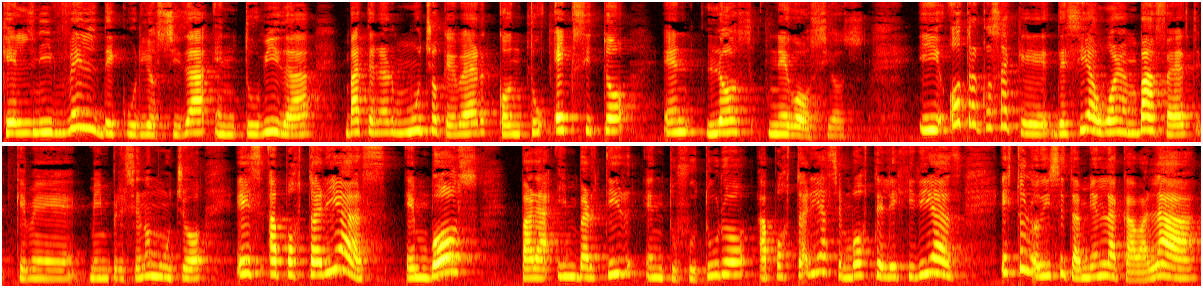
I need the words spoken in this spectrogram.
que el nivel de curiosidad en tu vida va a tener mucho que ver con tu éxito en los negocios. Y otra cosa que decía Warren Buffett, que me, impresionó mucho, es, ¿apostarías en vos para invertir en tu futuro? ¿Apostarías en vos? ¿Te elegirías? Esto lo dice también la Kabbalah.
